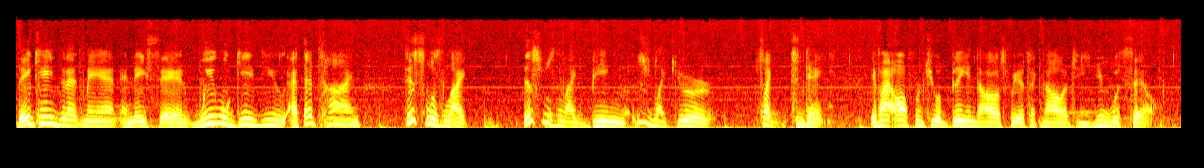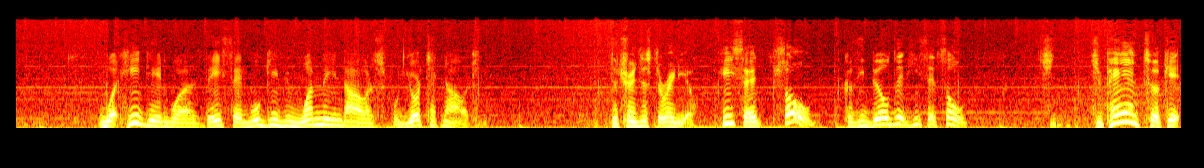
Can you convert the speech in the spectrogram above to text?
They came to that man and they said, "We will give you." At that time, this was like, this was like being, this was like your, it's like today. If I offered you a billion dollars for your technology, you would sell what he did was they said, we'll give you $1 million for your technology, the transistor radio. He said sold because he built it. He said sold. J- Japan took it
